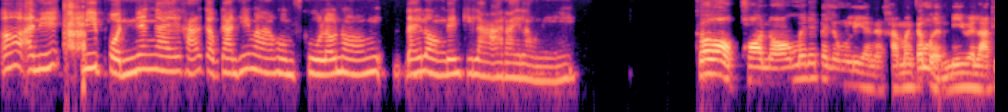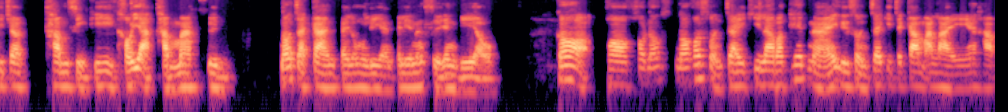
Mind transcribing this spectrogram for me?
เอออันนี้มีผลยังไงคะ กับการที่มา homeschool แล้วน้องได้ลองเล่นกีฬาอะไรเหล่านี้ ก็พอน้องไม่ได้ไปโรงเรียนนะคะ มันก็เหมือนมีเวลาที่จะทำสิ่งที่เขาอยากทำมากขึ้น นอกจากการไปโรงเรียนไปเรียนหนังสืออย่างเดียว ก็พอเขาน้องน้องก็สนใจกีฬาประเภทไหน หรือสนใจกิจกรรมอะไรนะครับ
